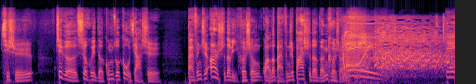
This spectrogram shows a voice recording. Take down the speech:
其实这个社会的工作构架是百分之二十的理科生管了百分之八十的文科生。对，对，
